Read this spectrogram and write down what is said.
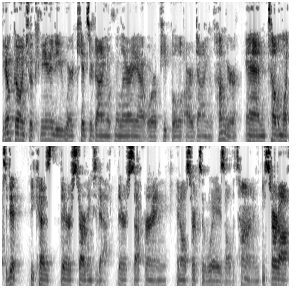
you don't go into a community where kids are dying of malaria or people are dying of hunger and tell them what to do because they're starving to death. They're suffering in all sorts of ways all the time. You start off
